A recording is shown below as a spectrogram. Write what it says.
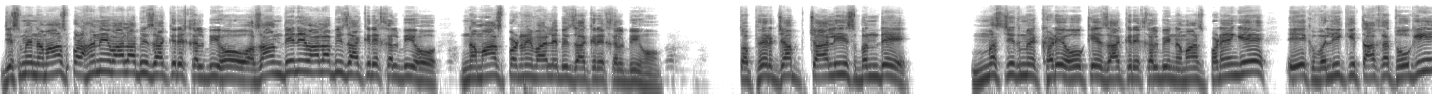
جس میں نماز پڑھانے والا بھی ذاکر قلبی ہو، اذان دینے والا بھی ذاکر قلبی ہو، نماز پڑھنے والے بھی ذاکر قلبی ہو تو پھر جب چالیس بندے مسجد میں کھڑے ہو کے ذاکر قلبی نماز پڑھیں گے، ایک ولی کی طاقت ہوگی،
